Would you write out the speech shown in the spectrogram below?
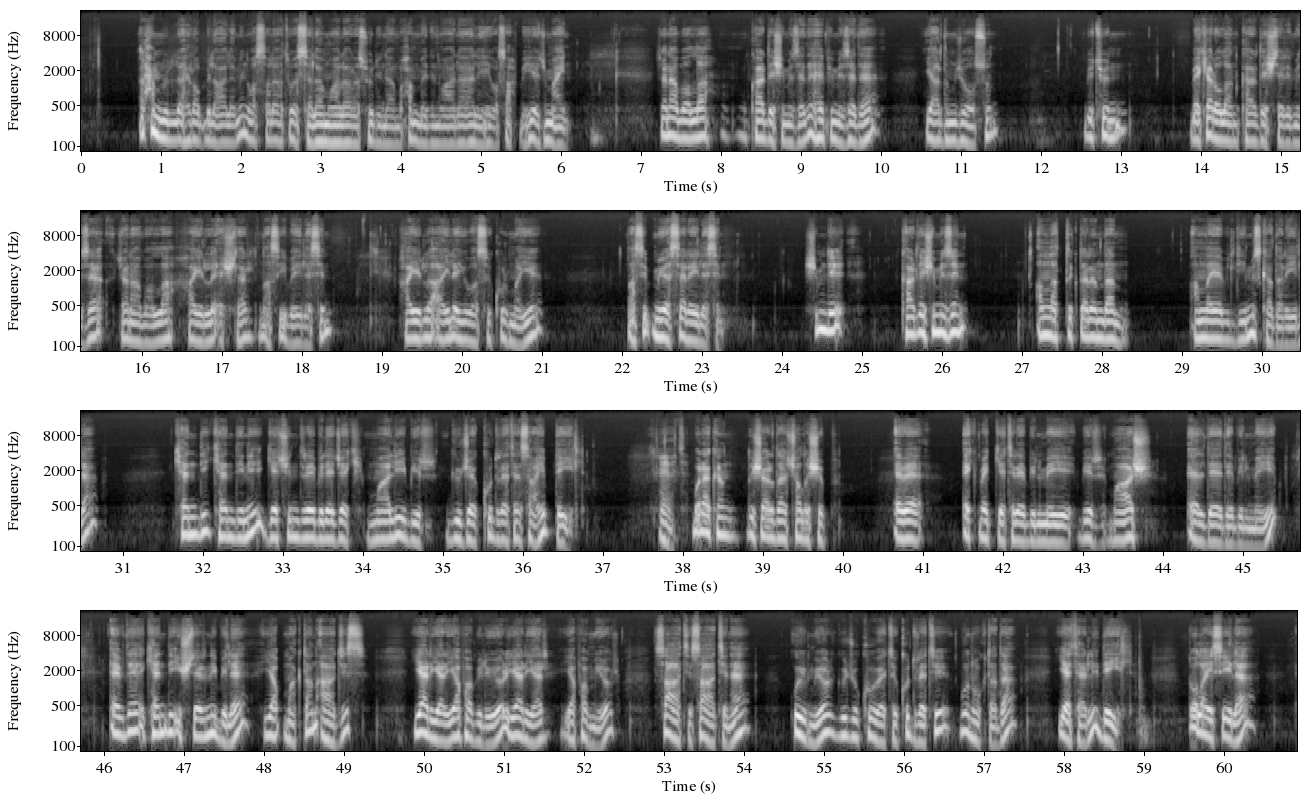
Elhamdülillahi Rabbil Alemin ve salatu ve selamu ala Resulina Muhammedin ve ala alihi ve sahbihi ecmain. Cenab-ı Allah kardeşimize de hepimize de yardımcı olsun. Bütün bekar olan kardeşlerimize Cenab-ı Allah hayırlı eşler nasip eylesin. Hayırlı aile yuvası kurmayı nasip müyesser eylesin. Şimdi kardeşimizin anlattıklarından anlayabildiğimiz kadarıyla kendi kendini geçindirebilecek mali bir güce, kudrete sahip değil. Evet. Bırakın dışarıda çalışıp eve ekmek getirebilmeyi, bir maaş elde edebilmeyi, evde kendi işlerini bile yapmaktan aciz. Yer yer yapabiliyor, yer yer yapamıyor. Saati saatine uymuyor. Gücü, kuvveti, kudreti bu noktada yeterli değil. Dolayısıyla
